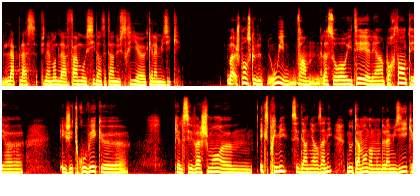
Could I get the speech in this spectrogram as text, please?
la place finalement de la femme aussi dans cette industrie euh, qu'est la musique? Bah, je pense que oui, enfin la sororité, elle est importante et, et j'ai trouvé que qu'elle s'est vachement exprimée ces dernières années, notamment dans le monde de la musique,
